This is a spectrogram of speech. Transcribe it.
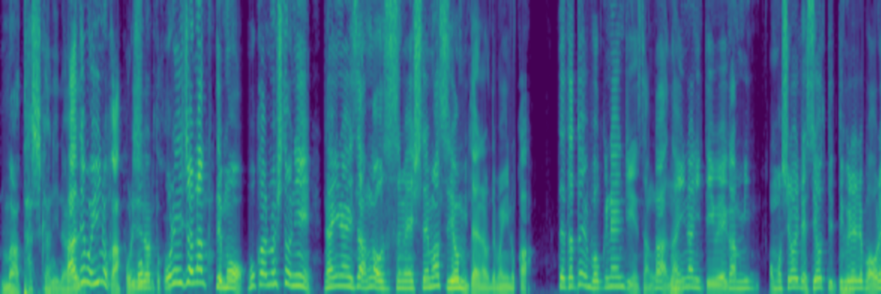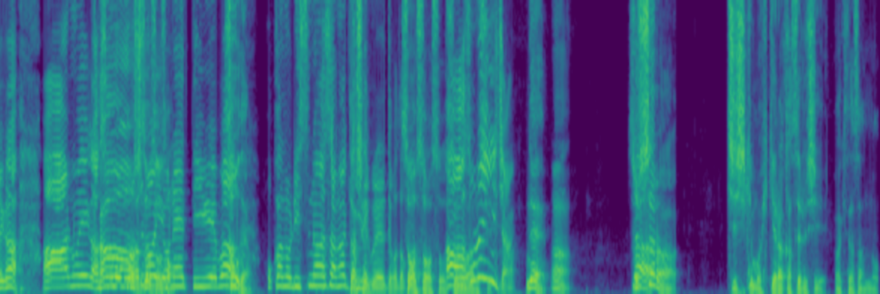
まあ確かにな。あでもいいのか。オリジナルとか。お俺じゃなくても他の人に何々さんがおすすめしてますよみたいなのでもいいのか。で例えば僕のエンジンさんが何々っていう映画み面白いですよって言ってくれれば俺があーあの映画すごい面白いよねって言えばそうだよ。他のリスナーさんが聞いてくれるってことか。そうそうそうああそれいいじゃん。ね。うん。そしたら知識もひけらかせるし脇田さんの。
